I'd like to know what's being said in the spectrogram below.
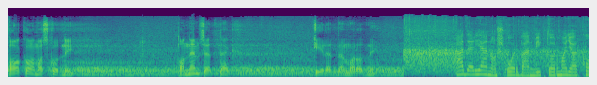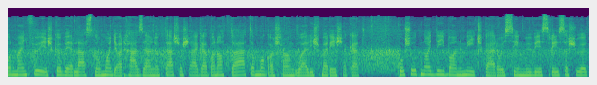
alkalmazkodni, a nemzetnek életben maradni. Áder János Orbán Viktor magyar kormányfő és Kövér László magyar házelnök társaságában adta át a magasrangú elismeréseket. Kossuth nagydíjban Mécs Károly színművész részesült,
